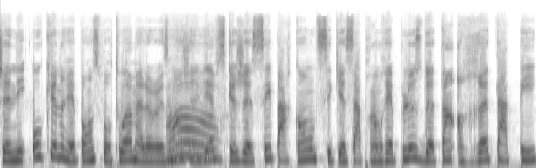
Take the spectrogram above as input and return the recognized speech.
Je n'ai aucune réponse pour toi, malheureusement, Ah. Geneviève. Ce que je sais, par contre, c'est que ça prendrait plus de temps retaper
